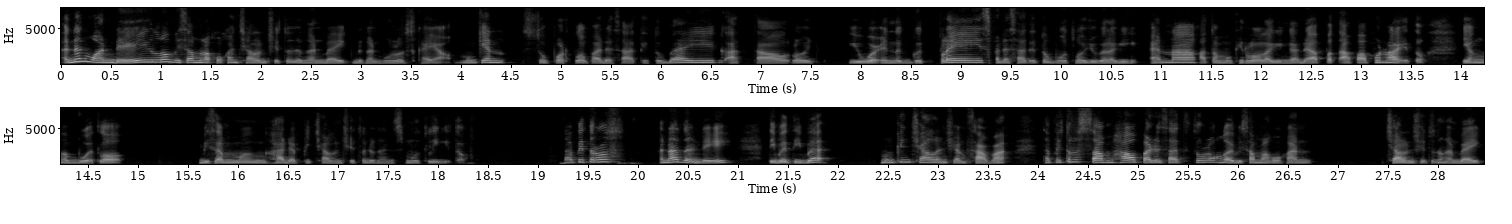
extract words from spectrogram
And then one day lo bisa melakukan challenge itu dengan baik, dengan mulus kayak mungkin support lo pada saat itu baik atau lo you were in the good place pada saat itu mood lo juga lagi enak atau mungkin lo lagi nggak dapet apa pun lah itu yang ngebuat lo bisa menghadapi challenge itu dengan smoothly gitu. Tapi terus another day tiba-tiba mungkin challenge yang sama tapi terus somehow pada saat itu lo nggak bisa melakukan challenge itu dengan baik.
